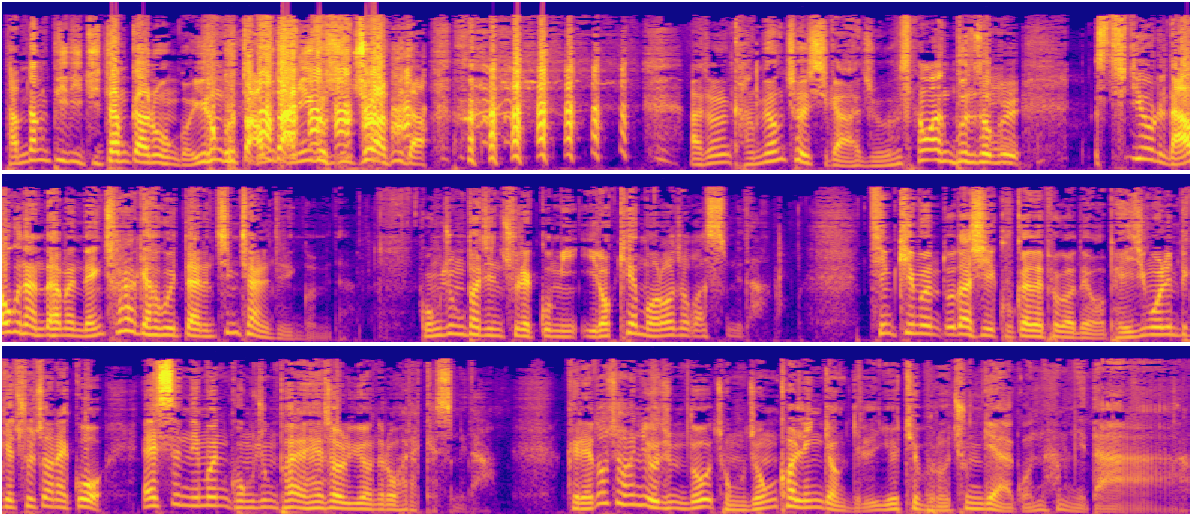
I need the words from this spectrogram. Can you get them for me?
담당 PD 뒷담 까놓은 거 이런 것도 아무도 안 읽었으면 좋아합니다. 아 저는 강명철 씨가 아주 상황 분석을 스튜디오를 나오고 난 다음에 냉철하게 하고 있다는 칭찬을 드린 겁니다. 공중파 진출의 꿈이 이렇게 멀어져 갔습니다. 팀킴은 또다시 국가대표가 되어 베이징 올림픽에 출전했고 S님은 공중파의 해설위원으로 활약했습니다. 그래도 저는 요즘도 종종 컬링 경기를 유튜브로 중계하곤 합니다.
